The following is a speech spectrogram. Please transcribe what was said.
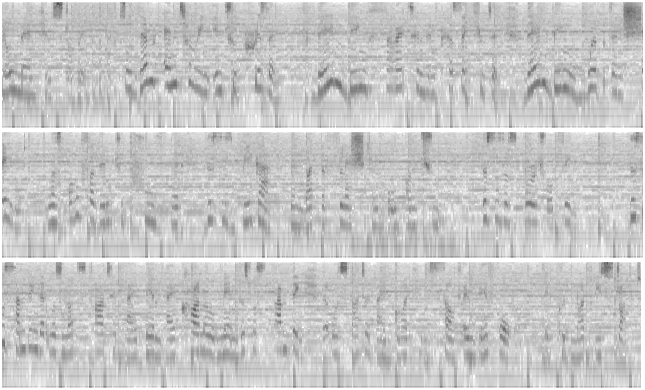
no man can stop it. So, them entering into prison, them being threatened and persecuted, them being whipped and shamed, was all for them to prove that this is bigger than what the flesh can hold on to. This is a spiritual thing. This is something that was not started by them, by carnal men. This was something that was started by God Himself, and therefore it could not be stopped.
